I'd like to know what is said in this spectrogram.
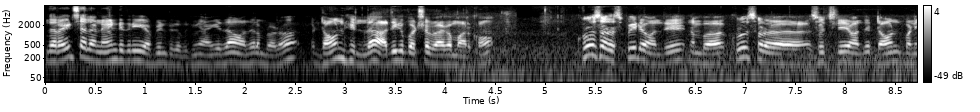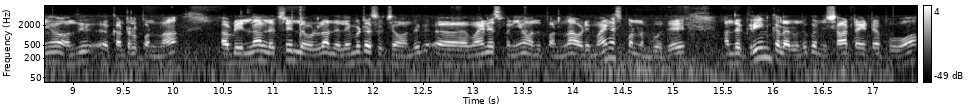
இந்த ரைட் சைடில் 93 த்ரீ அப்படின்றது பார்த்தீங்கன்னா இதுதான் வந்து நம்மளோட டவுன் ஹில்லில் அதிகபட்ச வேகமாக இருக்கும். க்ரூஸோட ஸ்பீடை வந்து நம்ம க்ரூஸோட சுவிட்ச்லேயே வந்து டவுன் பண்ணியும் வந்து கண்ட்ரோல் பண்ணலாம். அப்படி இல்லைனா லெஃப்ட் சைடில் உள்ள அந்த லிமிட்டர் சுவிட்சை வந்து மைனஸ் பண்ணியும் வந்து பண்ணலாம். அப்படி மைனஸ் பண்ணும்போது அந்த க்ரீன் கலர் வந்து கொஞ்சம் ஷார்ட் ஆகிட்டே போகும்.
